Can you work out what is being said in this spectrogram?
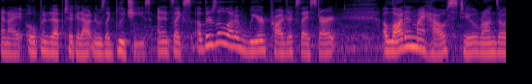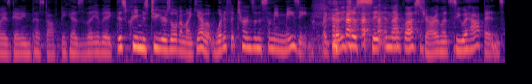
And I opened it up, took it out, and it was like blue cheese. And it's like there's a lot of weird projects I start a lot in my house too. Ron's always getting pissed off because they'll be like, "This cream is two years old." I'm like, "Yeah, but what if it turns into something amazing? Like, let it just sit in that glass jar and let's see what happens."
